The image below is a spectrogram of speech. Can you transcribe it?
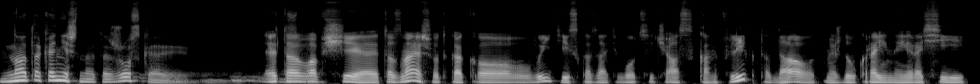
Но это, конечно, это жестко. Это вообще, это знаешь, вот как выйти и сказать, вот сейчас конфликт, да, вот между Украиной и Россией,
